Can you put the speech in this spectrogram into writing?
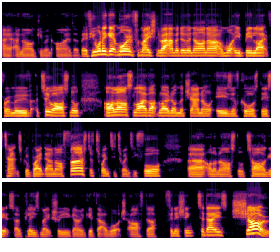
a, an argument either. But if you want to get more information about Amadou Onana and what he'd be like for a move to Arsenal, our last live upload on the channel is, of course, this tactical breakdown, our first of 2024 uh, on an Arsenal target. So please make sure you go and give that a watch after finishing today's show.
